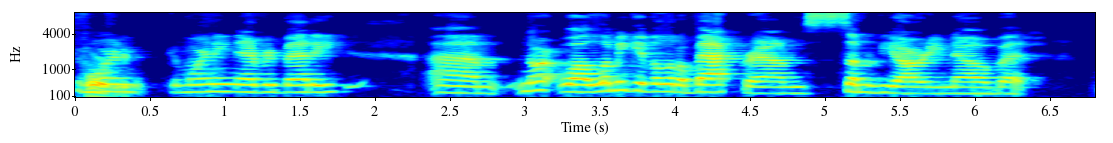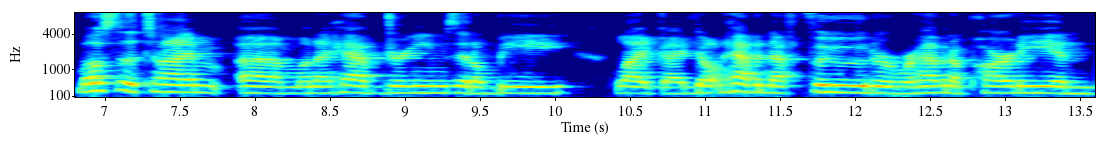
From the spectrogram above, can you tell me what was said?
Good morning, good morning, everybody. Um, nor, well, let me give a little background. Some of you already know, but most of the time um, when I have dreams, it'll be like I don't have enough food, or we're having a party and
